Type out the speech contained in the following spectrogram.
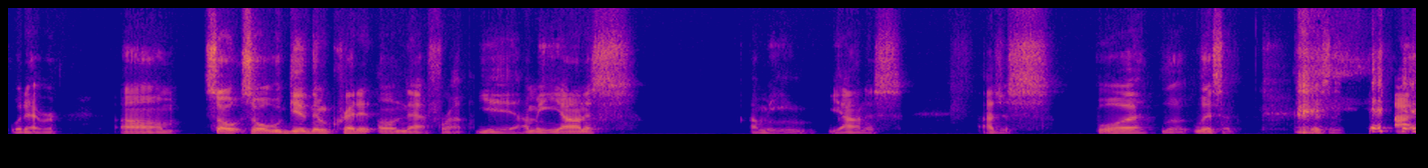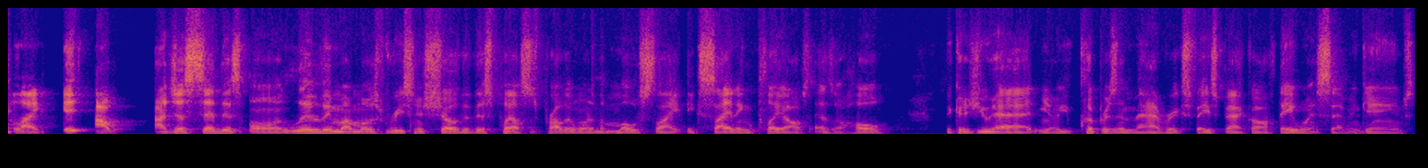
whatever. Um, so so we'll give them credit on that front. Yeah, I mean Giannis. I mean Giannis. I just boy, look, listen, listen. I like it. I I just said this on literally my most recent show that this playoffs is probably one of the most like exciting playoffs as a whole because you had you know you Clippers and Mavericks face back off. They went seven games.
